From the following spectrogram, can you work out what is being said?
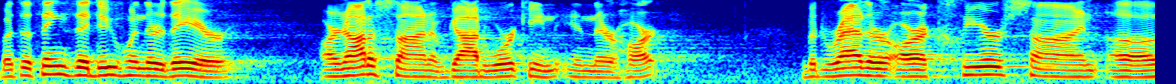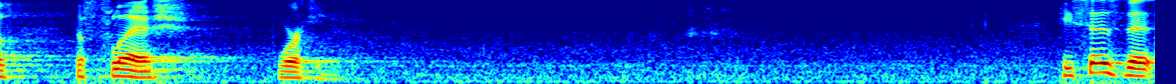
But the things they do when they're there are not a sign of God working in their heart, but rather are a clear sign of the flesh working. He says that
